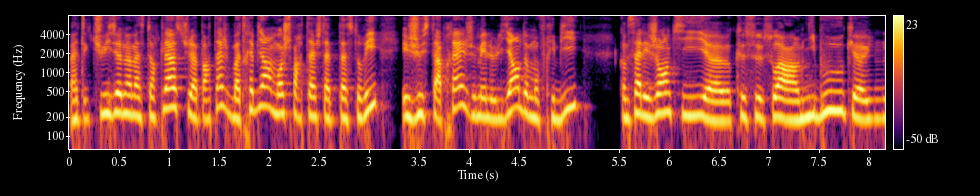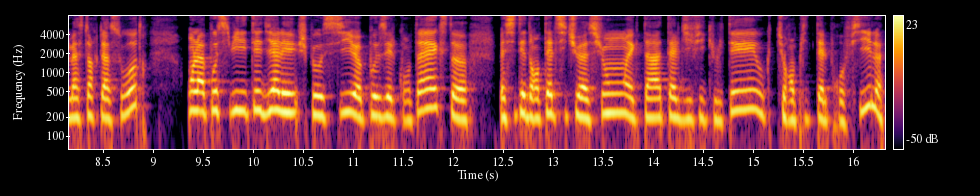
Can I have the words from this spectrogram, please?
Bah, tu visionnes ma masterclass, tu la partages, bah très bien. Moi, je partage ta, ta story et juste après, je mets le lien de mon freebie. Comme ça, les gens qui, euh, que ce soit un e-book, euh, une masterclass ou autre, ont la possibilité d'y aller. Je peux aussi euh, poser le contexte. bah, si tu es dans telle situation et que tu as telle difficulté ou que tu remplis tel profil,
